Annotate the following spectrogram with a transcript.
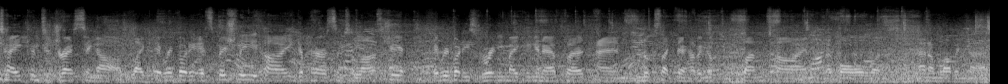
taken to dressing up, like everybody, especially uh, in comparison to last year, everybody's really making an effort and looks like they're having a fun time and a ball, and, and I'm loving that.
